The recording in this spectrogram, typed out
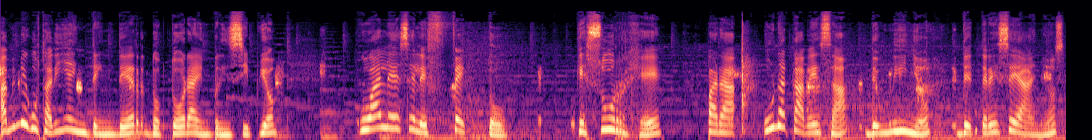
A mí me gustaría entender, doctora, en principio, cuál es el efecto que surge para una cabeza de un niño de 13 años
